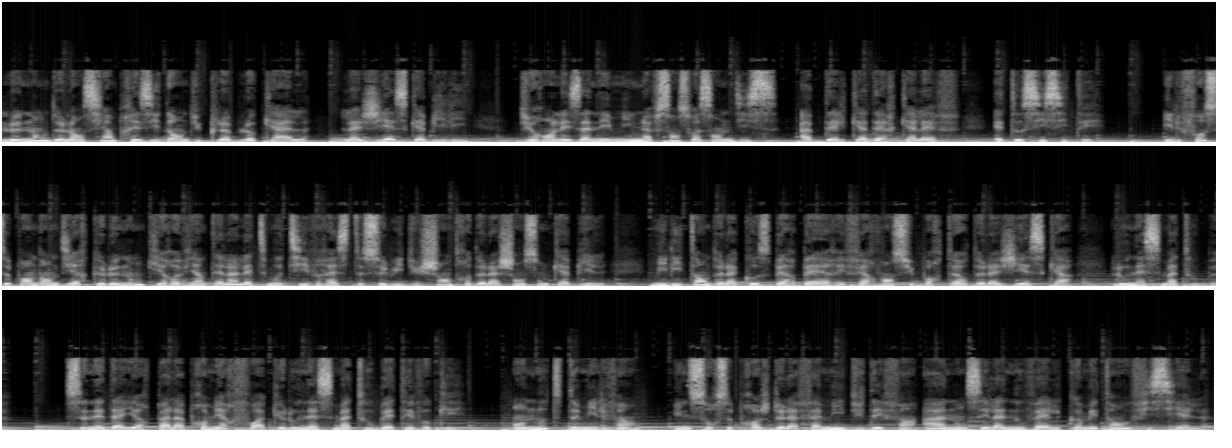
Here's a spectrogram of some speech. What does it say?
Le nom de l'ancien président du club local, la JS Kabylie, durant les années 1970, Abdelkader Khalef, est aussi cité. Il faut cependant dire que le nom qui revient tel un leitmotiv reste celui du chantre de la chanson kabyle, militant de la cause berbère et fervent supporter de la JSK, Lounès Matoub. Ce n'est d'ailleurs pas la première fois que Lounès Matoub est évoqué. En août 2020, une source proche de la famille du défunt a annoncé la nouvelle comme étant officielle.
